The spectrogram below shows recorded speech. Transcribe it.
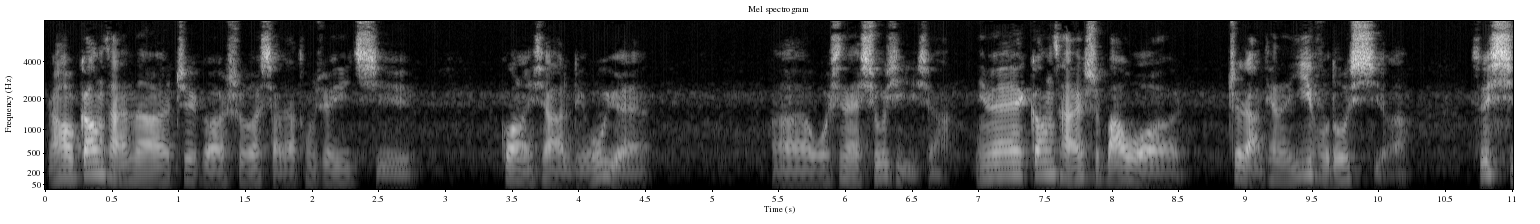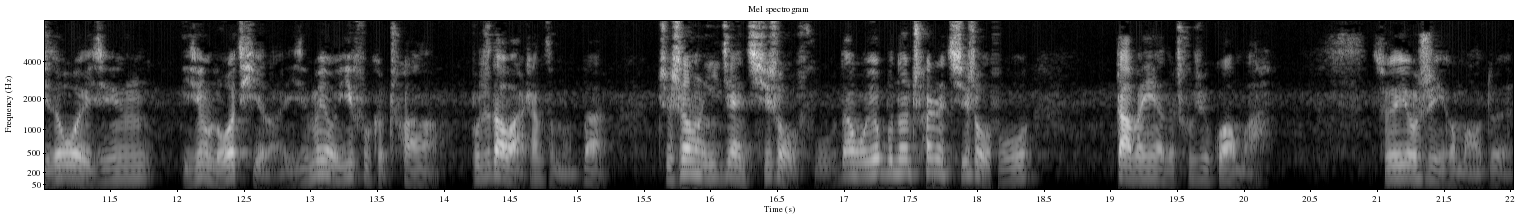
然后刚才呢，这个是和小佳同学一起逛了一下留园。呃，我现在休息一下，因为刚才是把我这两天的衣服都洗了，所以洗的我已经已经裸体了，已经没有衣服可穿了，不知道晚上怎么办。只剩一件骑手服，但我又不能穿着骑手服大半夜的出去逛吧，所以又是一个矛盾。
